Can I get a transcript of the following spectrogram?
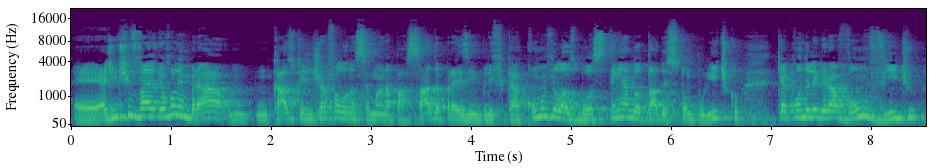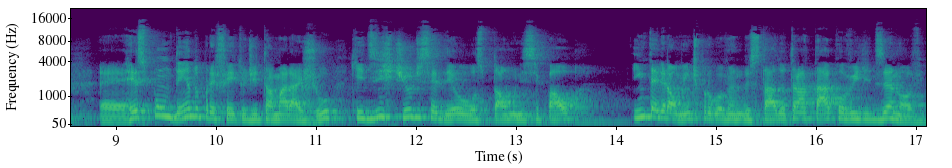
É, a gente vai, eu vou lembrar um, um, caso que a gente já falou na semana passada para exemplificar como Vilas Boas tem adotado esse tom político, que é quando ele gravou um vídeo é, respondendo o prefeito de Itamaraju que desistiu de ceder o hospital municipal integralmente para o governo do estado tratar a Covid-19.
